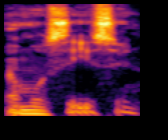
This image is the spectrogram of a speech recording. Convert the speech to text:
and we'll see you soon.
